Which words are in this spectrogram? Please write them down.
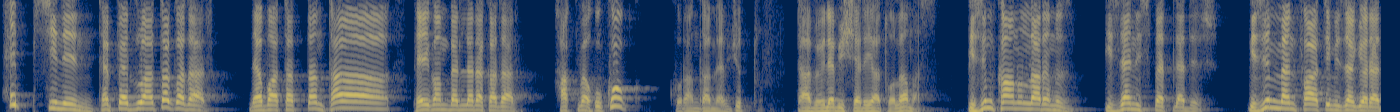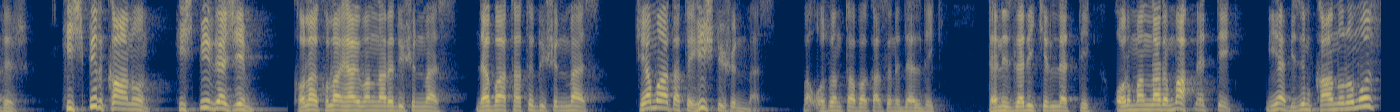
hepsinin teferruata kadar, nebatattan ta peygamberlere kadar hak ve hukuk Kur'an'da mevcuttur. Daha böyle bir şeriat olamaz. Bizim kanunlarımız bize nispetledir. Bizim menfaatimize göredir. Hiçbir kanun, hiçbir rejim kolay kolay hayvanları düşünmez. Nebatatı düşünmez. Cemaatatı hiç düşünmez. Ve ozon tabakasını deldik. Denizleri kirlettik. Ormanları mahvettik. Niye? Bizim kanunumuz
